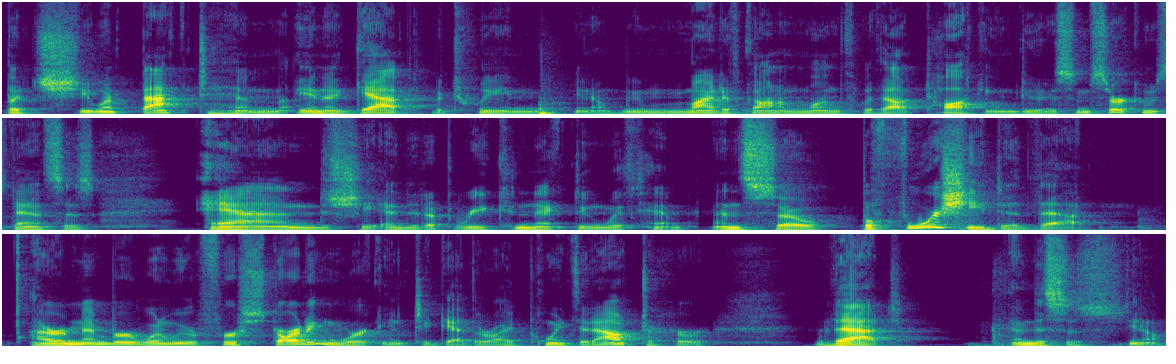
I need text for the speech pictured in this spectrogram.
but she went back to him in a gap between, you know, we might have gone a month without talking due to some circumstances and she ended up reconnecting with him. And so before she did that, I remember when we were first starting working together, I pointed out to her that, and this is, you know,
